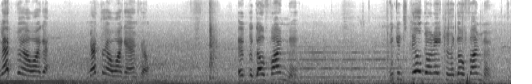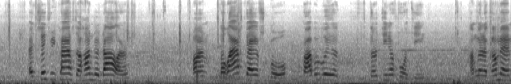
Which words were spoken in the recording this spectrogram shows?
Next thing I want to get, next thing I want to get into is the GoFundMe. You can still donate to the GoFundMe. And since we passed a hundred dollars on the last day of school, probably the 13 or 14, I'm gonna come in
